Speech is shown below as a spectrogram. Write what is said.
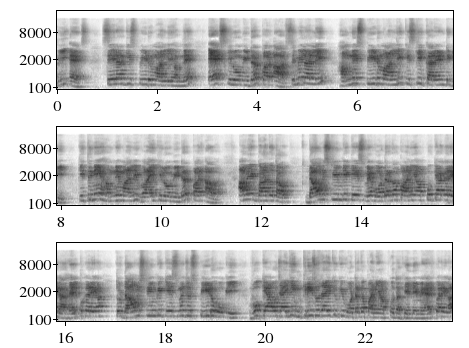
be x sailor की स्पीड मान ली हमने। X kilometre per hour similarly हमने स्पीड मान ली किसकी? करंट की। कितनी? हमने मान ली वाई किलोमीटर पर आवर अब एक बात बताओ डाउन स्ट्रीम के केस में वाटर का पानी आपको क्या करेगा? हेल्प करेगा। तो डाउन स्ट्रीम के केस में जो स्पीड होगी, वो क्या हो जाएगी? इंक्रीज हो जाएगी क्योंकि वाटर का पानी आपको धकेलने में हेल्प करेगा।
